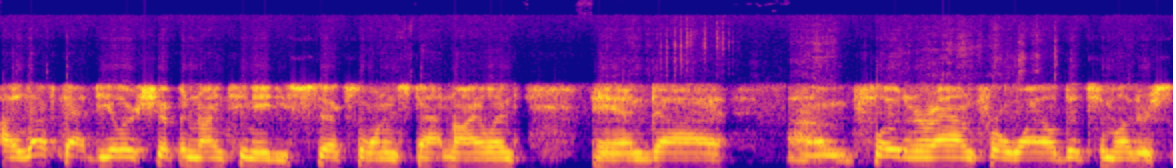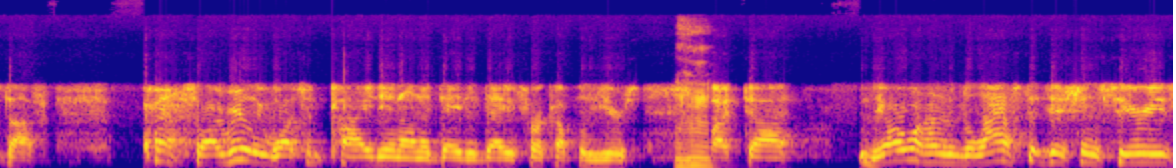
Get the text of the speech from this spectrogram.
I left that dealership in 1986, the one in Staten Island, and uh, um, floated around for a while, did some other stuff. so I really wasn't tied in on a day to day for a couple of years. Mm-hmm. But uh, the R100, the last edition series,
